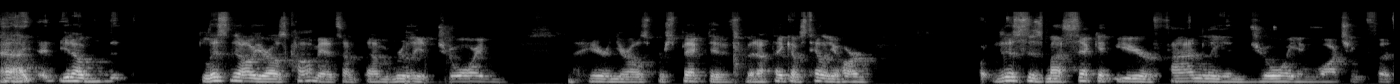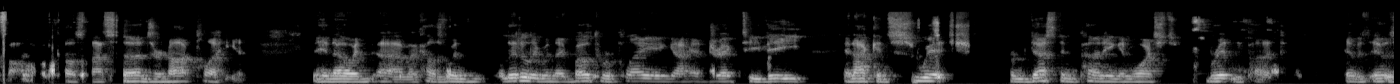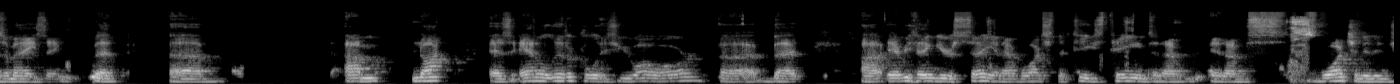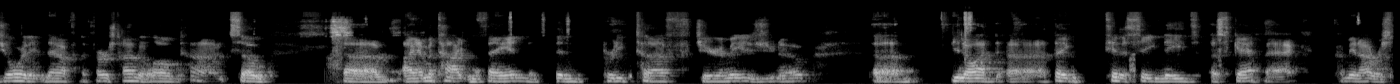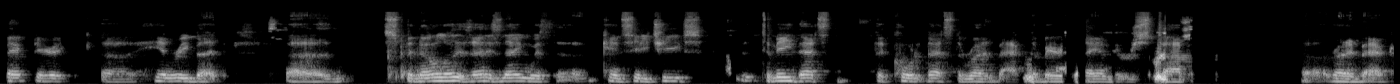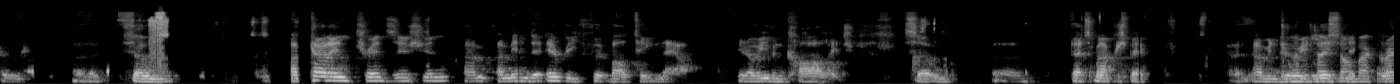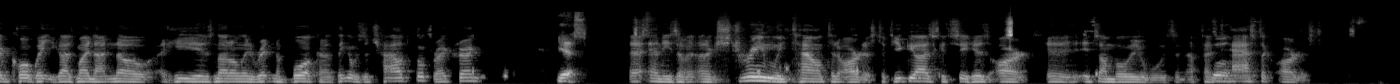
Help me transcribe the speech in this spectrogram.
uh, you know, listening to all your all's comments, I'm, I'm really enjoying hearing your all's perspectives. But I think I was telling you, Hard, this is my second year finally enjoying watching football because my sons are not playing. You know, and uh, because when literally when they both were playing, I had DirecTV and I could switch from Dustin punting and watched Britton punt. It was it was amazing. But uh, I'm not as analytical as you all are, uh, but uh, everything you're saying, I've watched the T's teams, and I'm and I'm watching and enjoying it now for the first time in a long time. So uh, I am a Titan fan. It's been pretty tough, Jeremy, as you know. Um, you know, I, uh, I think Tennessee needs a scat back. I mean, I respect Derrick uh, Henry, but uh, Spinola, is that his name with the Kansas City Chiefs? To me, that's the quarter. That's the running back, the Barry Sanders type uh, running back. Uh, so I'm kind of in transition. I'm, I'm into every football team now. you know, even college. So uh, that's my perspective. I'm enjoying. Let me tell you something about Craig Colquitt. You guys might not know. He has not only written a book, and I think it was a child's book, right, Craig? Yes. And he's an extremely talented artist. If you guys could see his art, it's unbelievable. He's a fantastic well, artist.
